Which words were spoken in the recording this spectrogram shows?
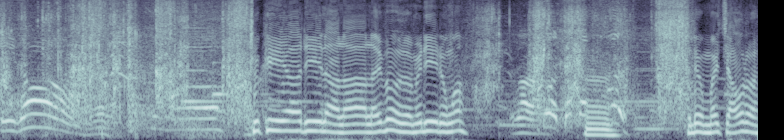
Tùy do trước khi ờ, đi là là lấy vợ rồi mới đi đúng không? Vâng. À. thế được mấy cháu rồi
